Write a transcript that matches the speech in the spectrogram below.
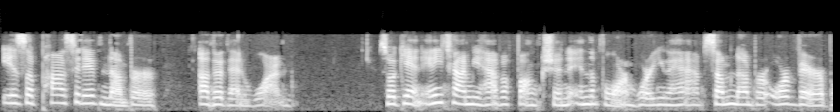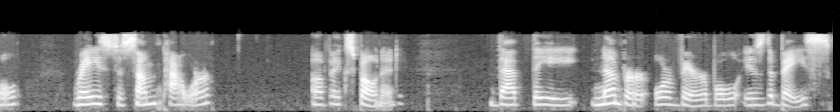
is a positive number other than 1. So again, anytime you have a function in the form where you have some number or variable raised to some power of exponent, that the number or variable is the base,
